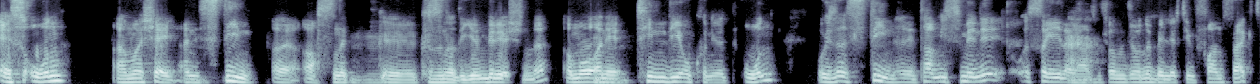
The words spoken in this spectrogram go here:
S10 ama şey hani Steen e, aslında e, kızın adı 21 yaşında ama o hani hı. Tin diye okunuyor 10 o yüzden Steen hani tam ismini sayıyla yazmış. Önce onu belirteyim fun fact.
